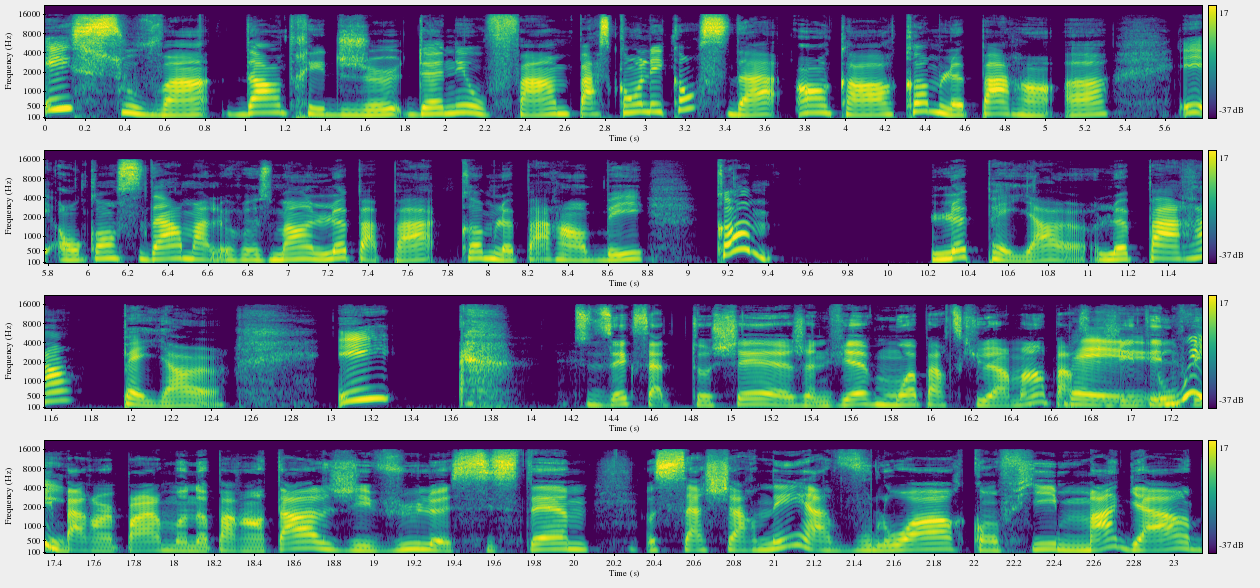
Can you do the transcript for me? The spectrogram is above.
est souvent d'entrée de jeu donnée aux femmes parce qu'on les considère encore comme le parent A et on considère malheureusement le papa comme le parent B, comme le payeur, le parent payeur. Et Tu disais que ça te touchait, Geneviève, moi particulièrement, parce Ben, que j'ai été élevée oui. par un père monoparental. J'ai vu le système s'acharner à vouloir confier ma garde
